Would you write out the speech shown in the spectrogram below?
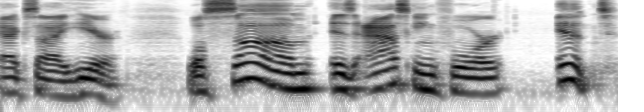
xi here. Well, sum is asking for int,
